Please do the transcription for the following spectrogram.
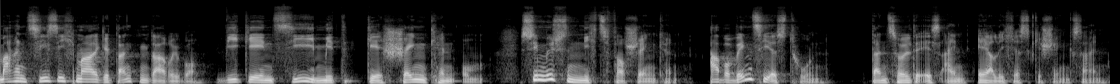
Machen Sie sich mal Gedanken darüber, wie gehen Sie mit Geschenken um? Sie müssen nichts verschenken, aber wenn Sie es tun, dann sollte es ein ehrliches Geschenk sein.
